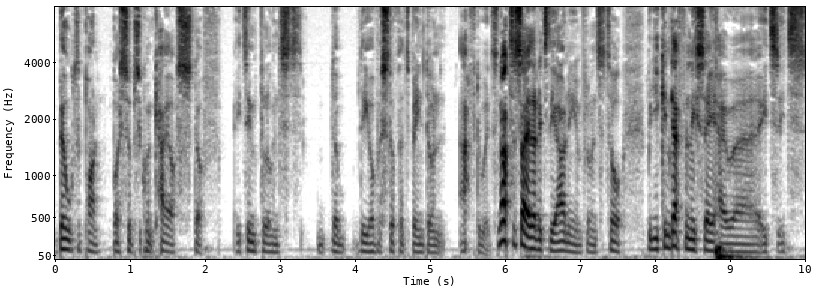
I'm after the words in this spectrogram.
built upon by subsequent chaos stuff. It's influenced the the other stuff that's been done afterwards. Not to say that it's the only influence at all, but you can definitely see how uh, it's it's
